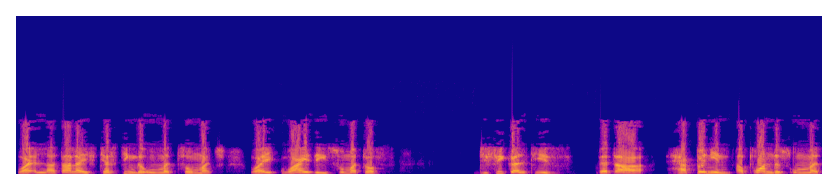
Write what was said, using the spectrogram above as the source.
why Allah Ta'ala is testing the ummah so much, why, why there is so much of difficulties that are happening upon this ummah,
